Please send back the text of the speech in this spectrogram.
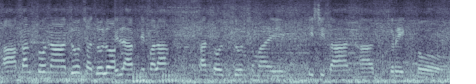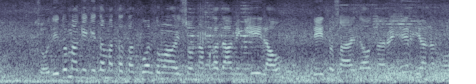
Ah, kanto na doon sa dulo, LRT pala. Kanto doon sa may Isitan at Recto. So dito makikita matatagpuan to mga guys. So napakadaming ilaw dito sa ito, sa area na to.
